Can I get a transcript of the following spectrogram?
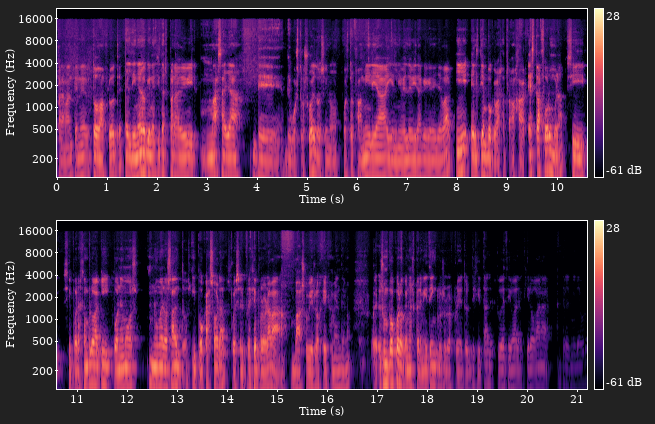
para, mantener todo a flote? El dinero que necesitas para vivir más allá de, de, vuestro sueldo, sino vuestra familia y el nivel de vida que queréis llevar y el tiempo que vas a trabajar. Esta fórmula, si, si por ejemplo aquí ponemos números altos y pocas horas, pues el precio por hora va, va a subir lógicamente, ¿no? es un poco lo que nos permite incluso los proyectos digitales. Tú decís, vale, quiero ganar 3.000 euros.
